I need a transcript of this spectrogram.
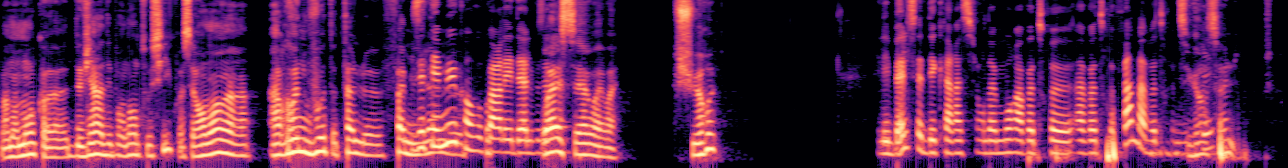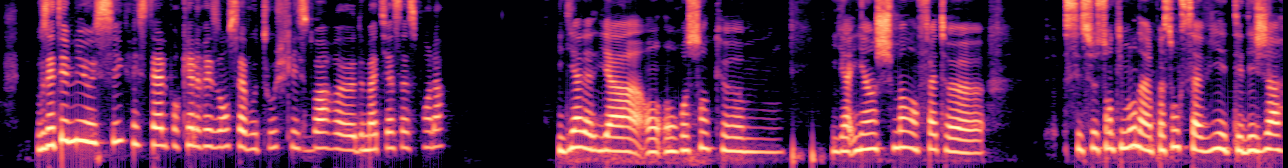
ma maman quoi, devient indépendante aussi. Quoi. C'est vraiment un, un renouveau total euh, Vous familial. êtes ému quand vous parlez d'elle. vous Ouais, c'est ouais, ouais. Je suis heureux. Elle est belle, cette déclaration d'amour à votre, à votre femme, à votre C'est métier. grâce à elle. Vous êtes émue aussi, Christelle. Pour quelle raison ça vous touche, l'histoire euh, de Mathias à ce point-là? Il y a, il y a- on, on ressent que hum, il y, a, il y a un chemin en fait. euh, c'est ce sentiment, on a l'impression que sa vie était déjà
